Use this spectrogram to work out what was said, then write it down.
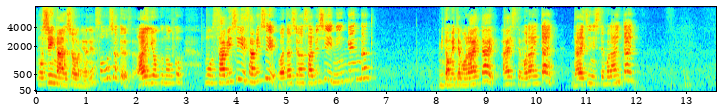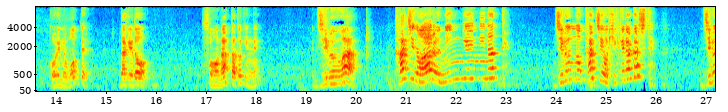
と。もう親鸞聖にはねそうおっしゃってるんです。愛欲の子。もう寂しい寂しい。私は寂しい人間だと。認めてもらいたい愛してもらいたい大事にしてもらいたい。こういうふうに思ってる。だけどそうなった時にね自分は価値のある人間になって自分の価値をひけらかして自分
